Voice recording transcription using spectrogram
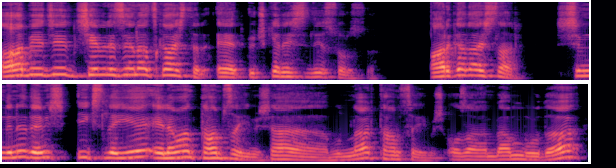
ABC çevresi en az kaçtır? Evet üçgen eşitliği sorusu. Arkadaşlar şimdi ne demiş? X ile Y eleman tam sayıymış. Ha bunlar tam sayıymış. O zaman ben burada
